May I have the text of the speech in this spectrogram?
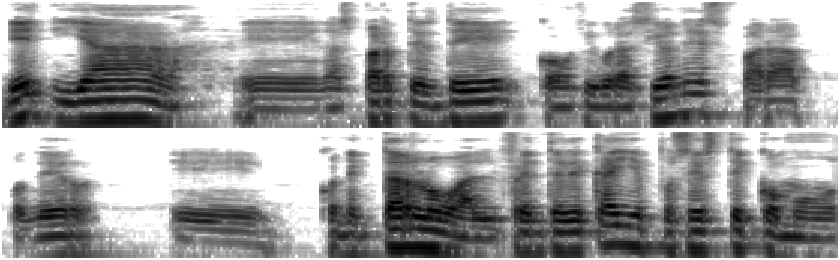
Bien, y ya en eh, las partes de configuraciones para poder conectarlo al frente de calle, pues este como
